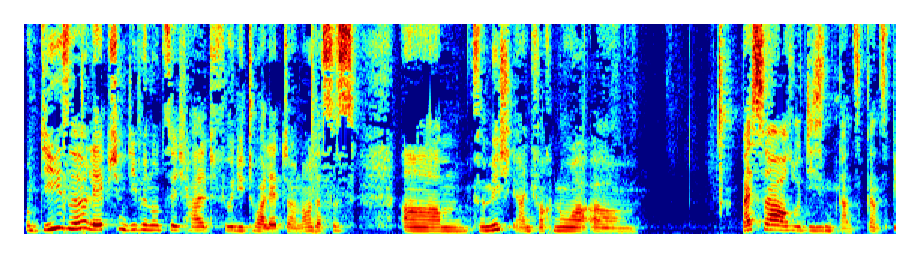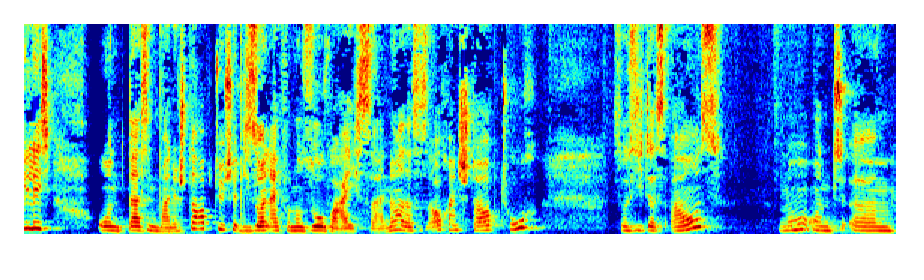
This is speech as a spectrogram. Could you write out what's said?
Und diese Läppchen, die benutze ich halt für die Toilette. Ne? Das ist ähm, für mich einfach nur ähm, besser. Also die sind ganz, ganz billig. Und das sind meine Staubtücher. Die sollen einfach nur so weich sein. Ne? Das ist auch ein Staubtuch. So sieht das aus. Ne? Und ähm,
